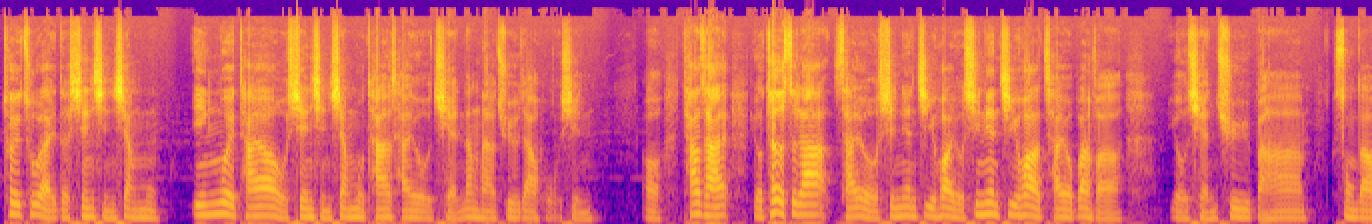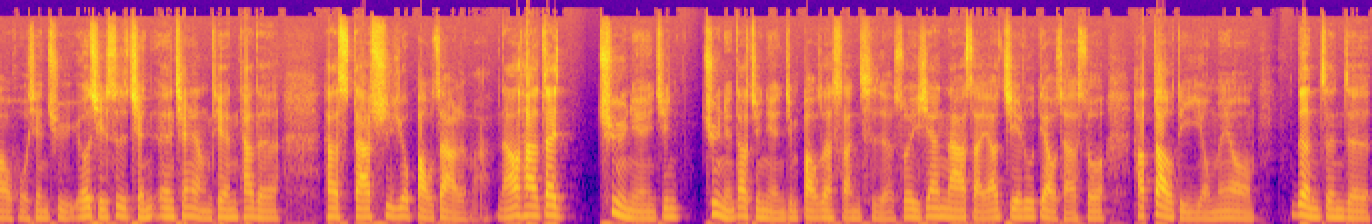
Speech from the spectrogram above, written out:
推出来的先行项目。因为他要有先行项目，他才有钱让他去到火星哦，他才有特斯拉，才有星链计划，有星链计划才有办法有钱去把它送到火星去。尤其是前嗯前两天他的他的 Starship 又爆炸了嘛，然后他在去年已经去年到今年已经爆炸三次了，所以现在 NASA 要介入调查，说他到底有没有认真的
